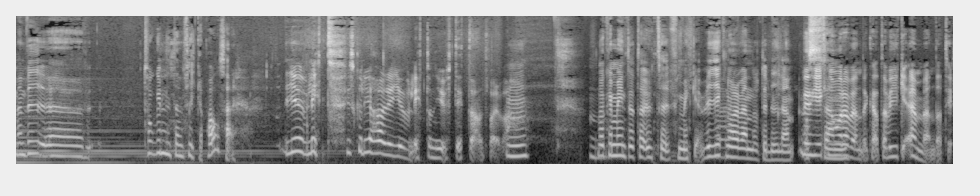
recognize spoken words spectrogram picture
Men vi eh, tog en liten fikapaus här. Ljuvligt. Vi skulle ju ha det ljuvligt och njutigt och allt vad det var. Mm. Då kan man inte ta ut sig för mycket. Vi gick några vändor till bilen. Vi gick sen, några vändor Katta, vi gick en vända till.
